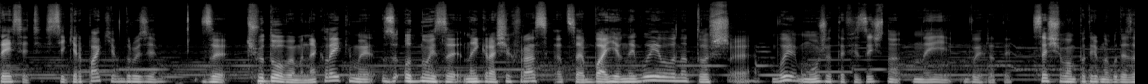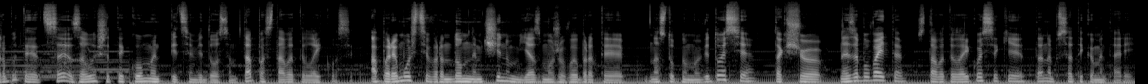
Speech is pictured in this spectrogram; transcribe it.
10 стікер-паків, друзі з чудовими наклейками, з одної з найкращих фраз це багів не виявлено, тож е, ви можете фізично неї виграти. Все, що вам потрібно буде зробити, це залишити комент під цим відосом та поставити лайкоси. А переможців рандомним чином я зможу вибрати в наступному відосі. Так що не забувайте ставити лайкосики та написати коментарі.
